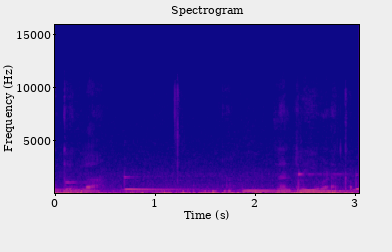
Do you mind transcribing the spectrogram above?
ஓகேங்களா? நன்றி வணக்கம்.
